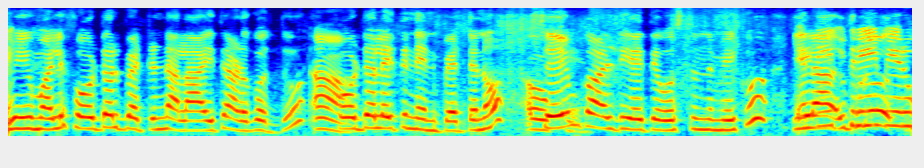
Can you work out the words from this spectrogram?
మీకు మళ్ళీ ఫోటోలు పెట్టండి అలా అయితే అడగొద్దు. ఫోటోలు అయితే నేను పెట్టను. సేమ్ క్వాలిటీ అయితే వస్తుంది మీకు. ఇలా త్రీ మీరు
